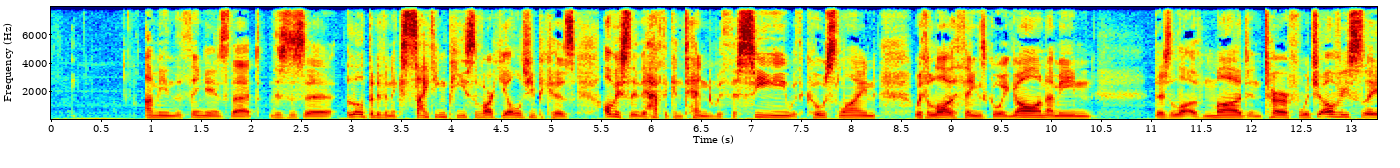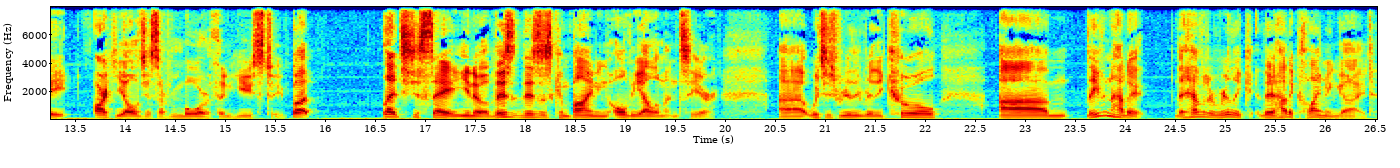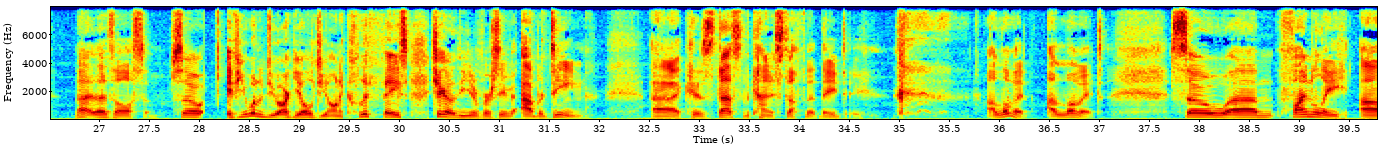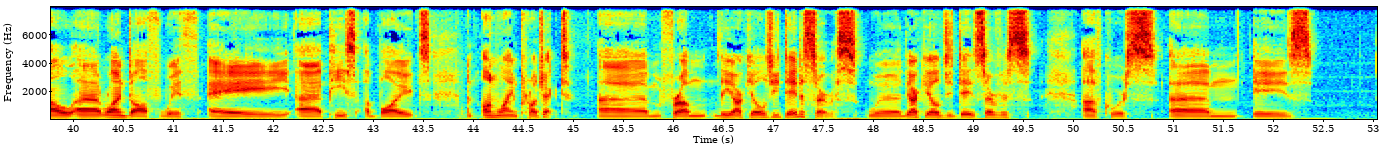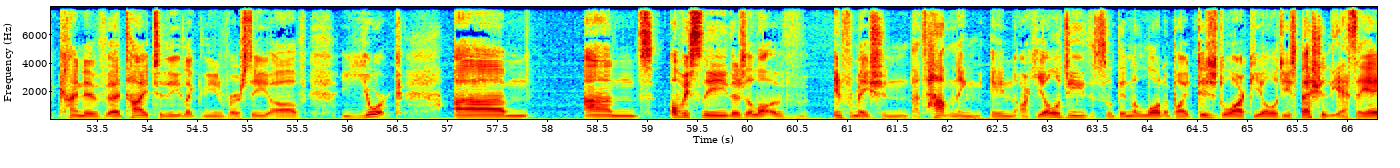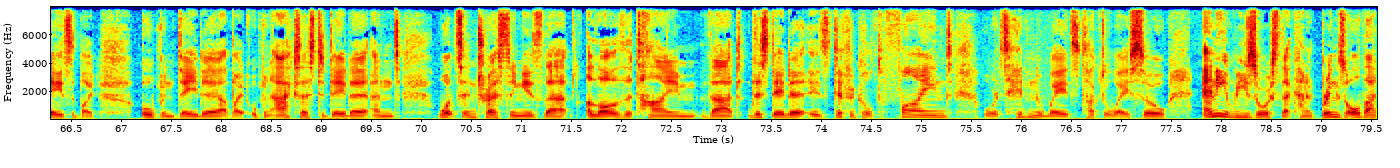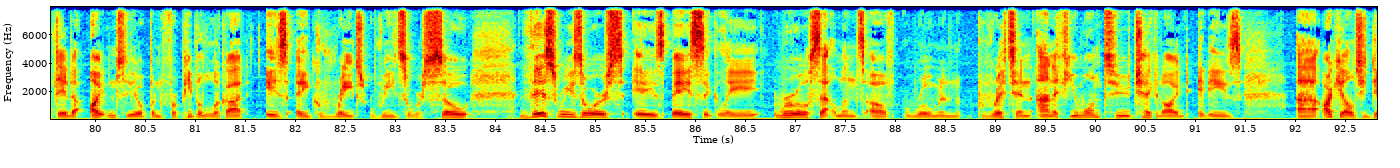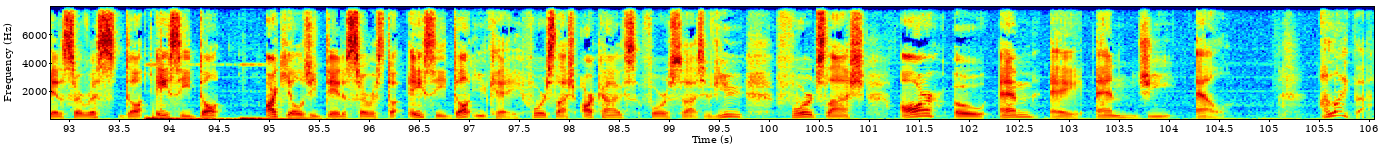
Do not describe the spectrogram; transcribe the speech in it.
I mean, the thing is that this is a, a, little bit of an exciting piece of archaeology because obviously they have to contend with the sea, with the coastline, with a lot of things going on. I mean, there's a lot of mud and turf, which obviously archaeologists are more than used to. But let's just say, you know, this this is combining all the elements here, uh, which is really really cool. Um, they even had a they have a really they had a climbing guide. That that's awesome. So if you want to do archaeology on a cliff face, check out the University of Aberdeen, because uh, that's the kind of stuff that they do. I love it. I love it. So um, finally, I'll uh, round off with a uh, piece about an online project um, from the Archaeology Data Service. Where the Archaeology Data Service, of course, um, is kind of uh, tied to the like the University of York, um, and obviously there's a lot of information that's happening in archaeology. There's been a lot about digital archaeology, especially the SAAs, about open data, about open access to data. And what's interesting is that a lot of the time that this data is difficult to find or it's hidden away, it's tucked away. So any resource that kind of brings all that data out into the open for people to look at is a great resource. So this resource is basically rural settlements of Roman Britain. And if you want to check it out, it is uh, archaeologydataservice.ac. archaeologydataservice.ac.uk forward slash archives forward slash view forward slash R O M A N G L. I like that.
